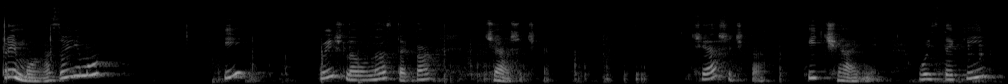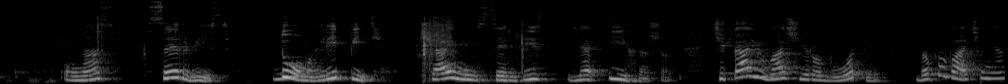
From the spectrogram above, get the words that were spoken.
примазуємо і вийшла у нас така чашечка. Чашечка і чайник. Ось такий у нас сервіс. Дома ліпіть чайний сервіс для іграшок. Чекаю ваші роботи. До побачення!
